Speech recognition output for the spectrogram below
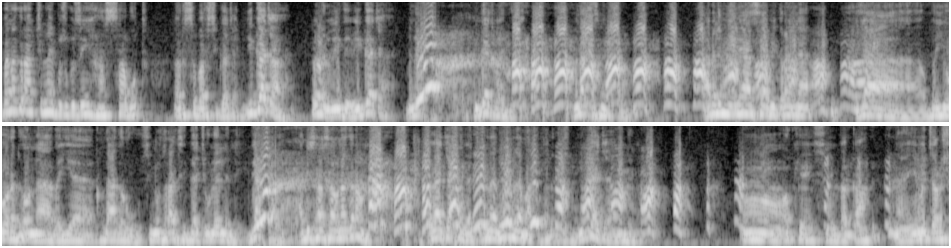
በነገራችን ላይ ብዙ ጊዜ ሀሳቡት እርስ በርስ ይጋጫል። ይጋጫል። ይጋጫል? ባይ ምን አዲስ ነገር ነው? አይደለም የኔ ሀሳብ ይቅርና እዛ በየወረዳውና በየክፍለ ሀገሩ ሲኖትራክ ሲጋጭ ውለል ይጋጫል። አዲስ ሀሳብ ነገር ነው። ተጋጫ ተጋጭ ምን ለማለት? ይጋጫል ምንድን okay እሺ በቃ የመጨረሻ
